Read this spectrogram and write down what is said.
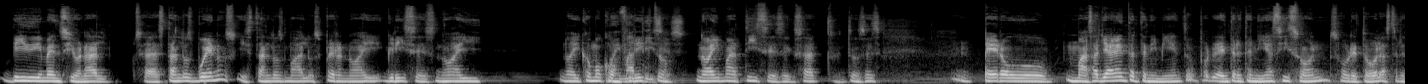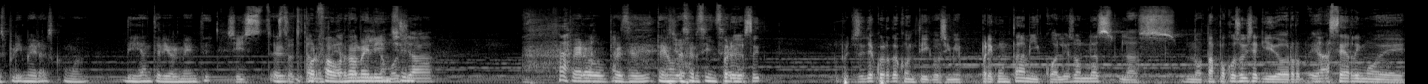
bidimensional. O sea, están los buenos y están los malos, pero no hay grises, no hay, no hay como conflictos, no hay matices, exacto. Entonces, pero más allá del entretenimiento, entretenidas sí son, sobre todo las tres primeras, como dije anteriormente. Sí, por favor, no me linchen. Pero pues eh, tengo que ser sincero. Pero yo, estoy, pero yo estoy de acuerdo contigo. Si me preguntan a mí cuáles son las. las no, tampoco soy seguidor eh, acérrimo de,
